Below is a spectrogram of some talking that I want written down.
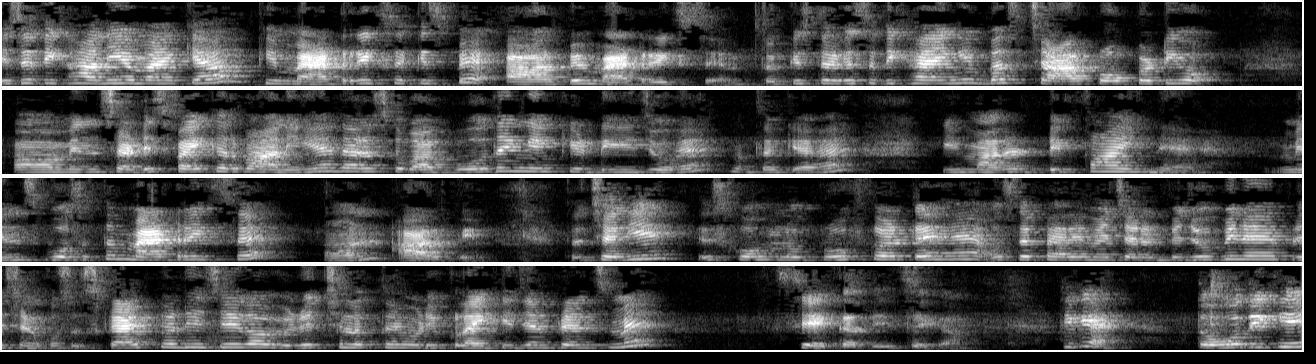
इसे दिखानी है मैं क्या कि मैट्रिक्स है किस पे? आर पे मैट्रिक्स है। तो किस तरीके से दिखाएँगे? बस चार प्रॉपर्टी मीन सेटिस्फाई करवानी है। देन उसके बाद बोल देंगे कि डी जो है मतलब क्या है? कि हमारा डिफाइन है। मीन्स बोल सकते मैट्रिक्स है ऑन आर पे। तो चलिए, इसको हम लोग प्रूफ करते हैं। उससे पहले मेरे चैनल पे जो भी नए प्लीज़ चैनल को सब्सक्राइब कर लीजिएगा। वीडियो अच्छा लगता है, वीडियो को लाइक कीजिए फ्रेंड्स में। शेयर कर दीजिएगा ठीक है? तो देखिए,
